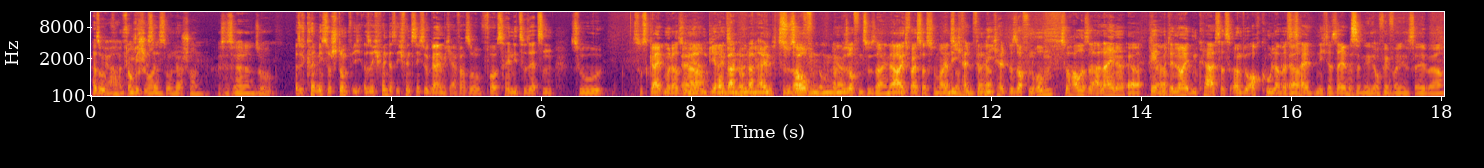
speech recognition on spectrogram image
also Ja, für mich schon, ist das so, ne? Schon. Es ist ja dann so. Also ich könnte nicht so stumpf, ich, also ich finde es nicht so geil, mich einfach so vors Handy zu setzen, zu, zu skypen oder so, mir ja, ein Bier um, dann, um dann halt zu saufen, um dann ja. besoffen zu sein. Ja, ich weiß, was du Dann meinst. liege ich, halt, dann lieg ich halt besoffen rum, zu Hause, alleine, Ja, red mit den Leuten, klar ist das irgendwie auch cool, aber es ist halt nicht dasselbe. Das ist nicht, auf jeden Fall nicht dasselbe, ja.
